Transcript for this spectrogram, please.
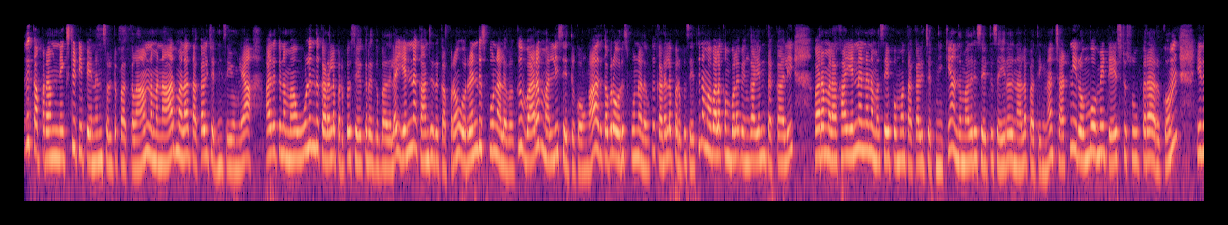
அதுக்கப்புறம் நெக்ஸ்ட் டிப் என்னன்னு சொல்லிட்டு பார்க்கலாம். நம்ம நார்மலாக தக்காளி சட்னி செய்வோம் இல்லையா? அதுக்கு நம்ம உளுந்து கடலைப்பருப்பு சேர்க்கறதுக்கு பதிலாக எண்ணெய் காஞ்சதுக்கப்புறம் ஒரு ரெண்டு ஸ்பூன் அளவுக்கு வர மல்லி சேர்த்துக்கோங்க. அதுக்கப்புறம் ஒரு ஸ்பூன் அளவுக்கு கடலைப்பருப்பு சேர்த்து நம்ம வழக்கம் போல் வெங்காயம் தக்காளி வரமிளகாய் என்னென்ன நம்ம சேர்ப்போமோ தக்காளி சட்னிக்கு அந்த மாதிரி சேர்த்து செய்கிறதுனால பார்த்திங்கன்னா சட்னி ரொம்பவுமே டேஸ்ட்டு சூப்பராக இருக்கும். இது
